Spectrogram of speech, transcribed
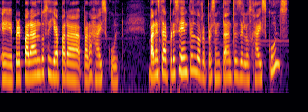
eh, preparándose ya para, para high school. Van a estar presentes los representantes de los high schools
